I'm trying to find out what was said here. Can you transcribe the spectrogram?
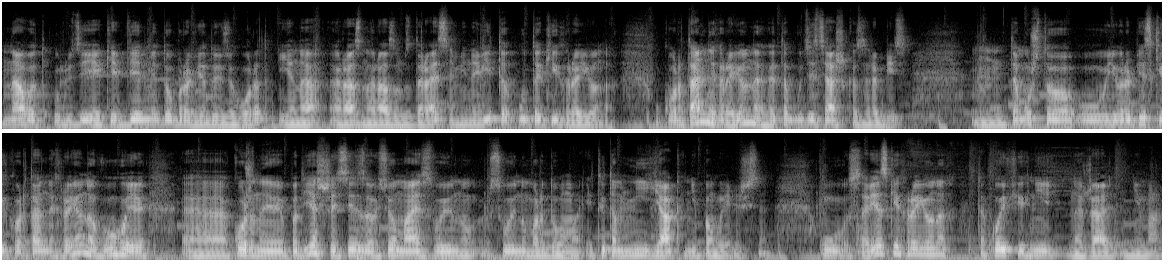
нават у людзей якія вельмі добра ведаюць горад яна раз на разам здараецца менавіта ў такіх раёнах. У квартальных раёнах гэта будзе цяжка зрабіць Таму што у еўрапейскіх квартальных раёнах ввогуле кожны пад'езд часцей за ўсё мае сваю ну, свой нумар дома і ты там ніяк не памылішся. У савецкіх раёнах такой фігні, на жаль, няма.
